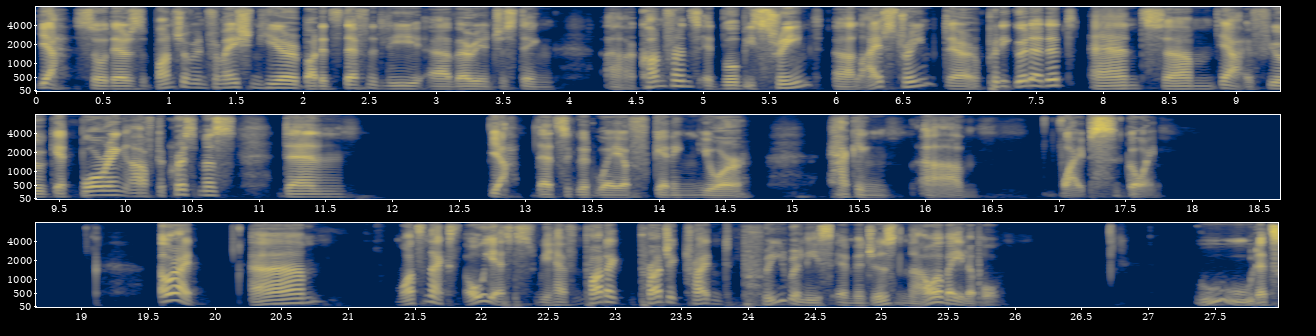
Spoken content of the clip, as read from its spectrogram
yeah, so there's a bunch of information here, but it's definitely a very interesting uh, conference. It will be streamed, uh, live streamed. They're pretty good at it. And um, yeah, if you get boring after Christmas, then yeah, that's a good way of getting your hacking um, vibes going. All right. Um, what's next? Oh yes, we have product Project Trident pre-release images now available. Ooh, that's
